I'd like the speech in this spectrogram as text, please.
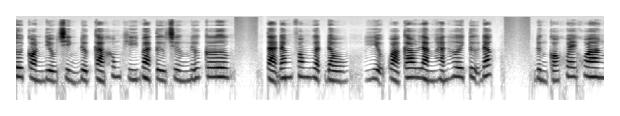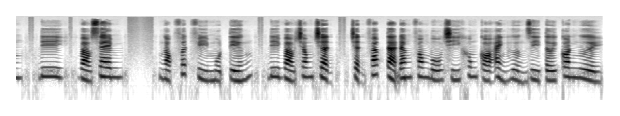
tôi còn điều chỉnh được cả không khí và từ trường nữa cơ. Tả Đăng Phong gật đầu, hiệu quả cao làm hắn hơi tự đắc. Đừng có khoe khoang, đi, vào xem. Ngọc phất phì một tiếng, đi vào trong trận. Trận pháp tả Đăng Phong bố trí không có ảnh hưởng gì tới con người.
